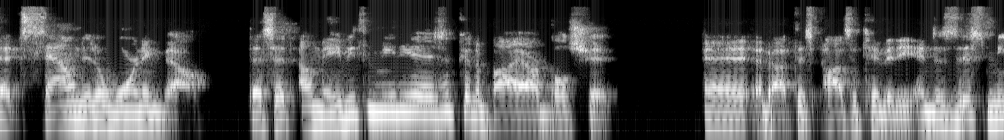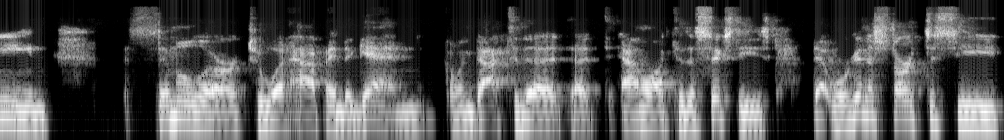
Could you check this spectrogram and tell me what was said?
that sounded a warning bell that said, oh, maybe the media isn't going to buy our bullshit uh, about this positivity. And does this mean similar to what happened again, going back to the analog to the 60s, that we're going to start to see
